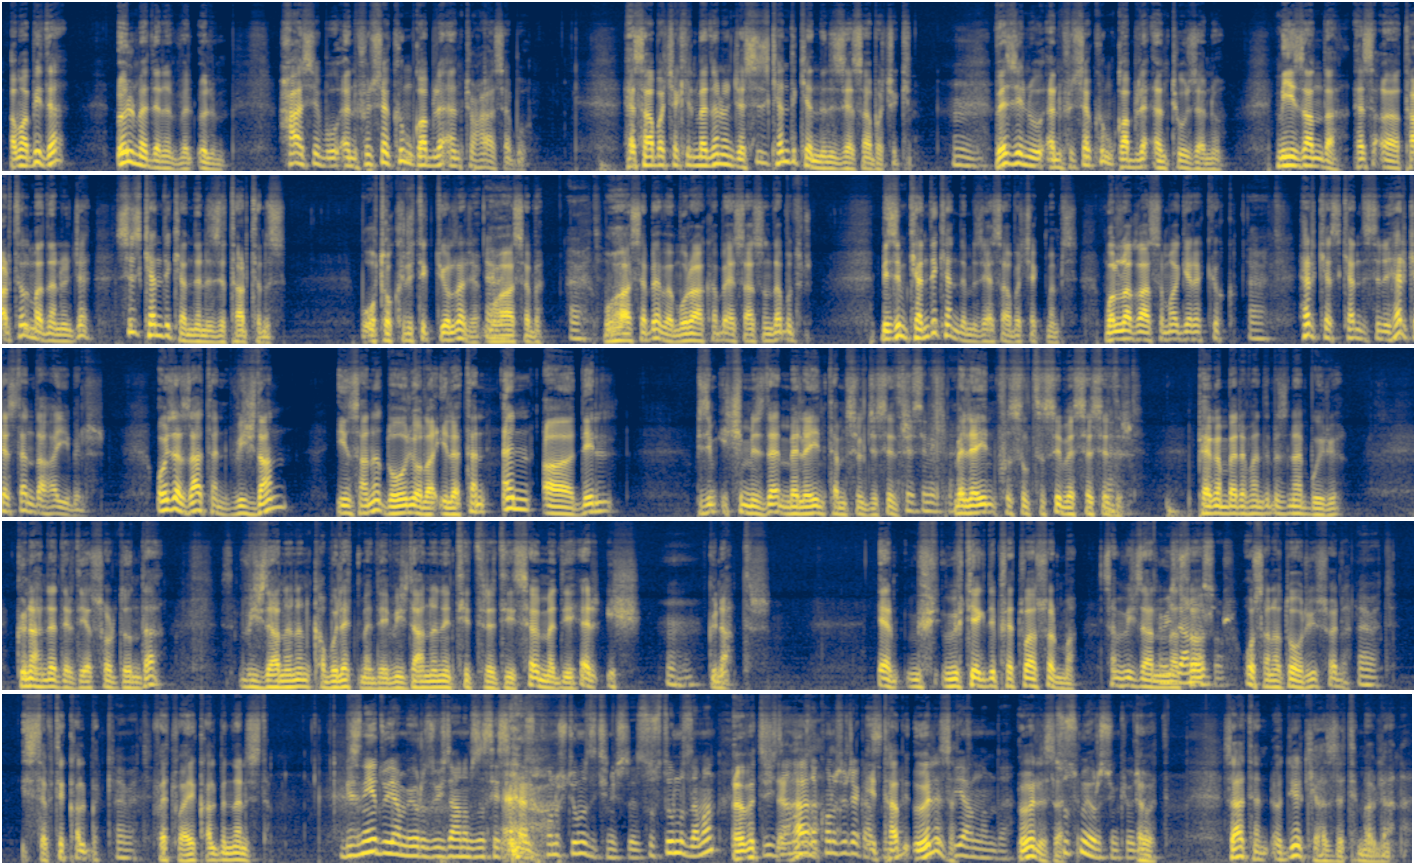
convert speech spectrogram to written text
Ama bir de ölmeden evvel ölüm. Hasibu enfusekum kable en tuhasebu. Hesaba çekilmeden önce siz kendi kendinizi hesaba çekin. Vezinu enfusekum kable en tuzenu. Mizanda e, tartılmadan önce siz kendi kendinizi tartınız. Bu otokritik diyorlar ya Evet. muhasebe. Evet. Muhasebe ve murakabe esasında budur. Bizim kendi kendimizi hesaba çekmemiz. Molla Kasım'a gerek yok. Evet. Herkes kendisini herkesten daha iyi bilir. O yüzden zaten vicdan insanı doğru yola ileten en adil bizim içimizde meleğin temsilcisidir. Kesinlikle. Meleğin fısıltısı ve sesidir. Evet. Peygamber Efendimiz ne buyuruyor? Günah nedir diye sorduğunda vicdanının kabul etmediği, vicdanının titrediği, sevmediği her iş Hı hı. günahtır. Eğer müf- müftiye gidip fetva sorma. Sen vicdanına Vicdanına sor, sor. O sana doğruyu söyler. Evet. İstefti kalbek. Evet. Fetvayı kalbinden iste. Biz niye duyamıyoruz vicdanımızın sesini? Konuştuğumuz için işte. Sustuğumuz zaman Evet işte. vicdanımız da Ha, konuşacak e, aslında. tabii öyle zaten. bir anlamda. Öyle zaten. Susmuyoruz çünkü hocam. Evet. Zaten o diyor ki Hazreti Mevlana.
